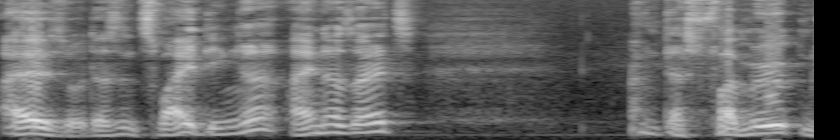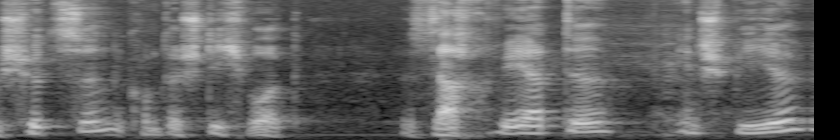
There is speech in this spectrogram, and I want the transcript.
Also, das sind zwei Dinge. Einerseits das Vermögen schützen, kommt das Stichwort Sachwerte ins Spiel.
